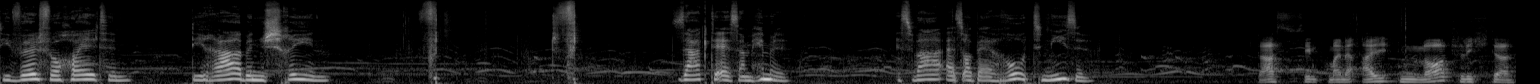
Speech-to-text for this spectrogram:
Die Wölfe heulten, die Raben schrien. Pft, pft, sagte es am Himmel. Es war, als ob er rot niese. Das sind meine alten Nordlichter.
